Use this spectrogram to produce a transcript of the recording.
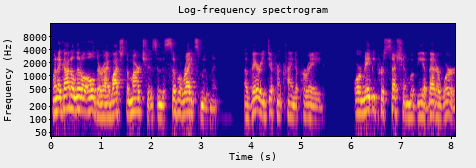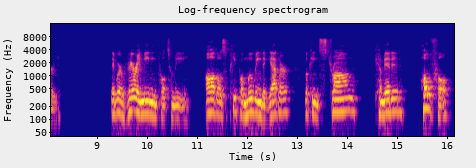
When I got a little older, I watched the marches in the civil rights movement, a very different kind of parade, or maybe procession would be a better word. They were very meaningful to me, all those people moving together, looking strong, committed, hopeful,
